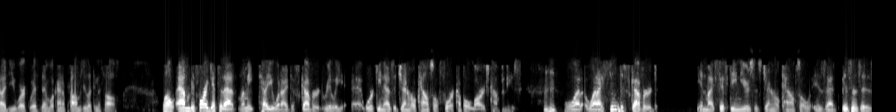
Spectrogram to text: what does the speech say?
uh, do you work with, and what kind of problems are you looking to solve? Well, Adam, before I get to that, let me tell you what I discovered really uh, working as a general counsel for a couple of large companies. Mm-hmm. What what I soon discovered in my 15 years as general counsel is that businesses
